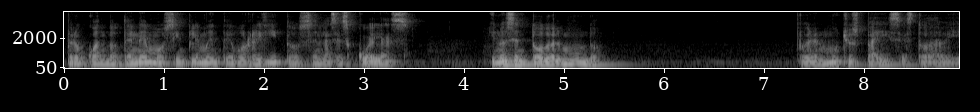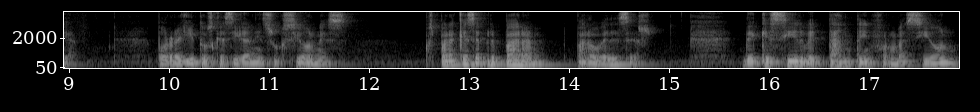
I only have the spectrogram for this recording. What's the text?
Pero cuando tenemos simplemente borreguitos en las escuelas, y no es en todo el mundo, pero en muchos países todavía, borreguitos que sigan instrucciones, pues ¿para qué se preparan? Para obedecer. ¿De qué sirve tanta información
